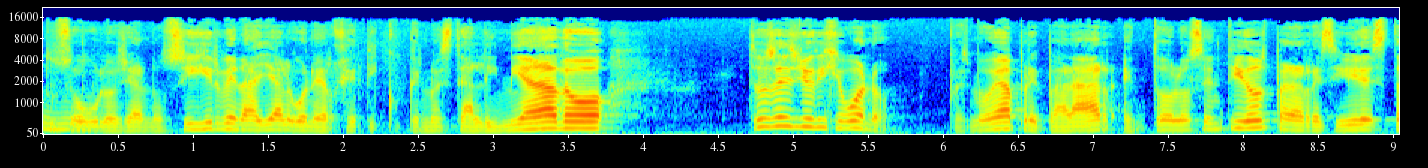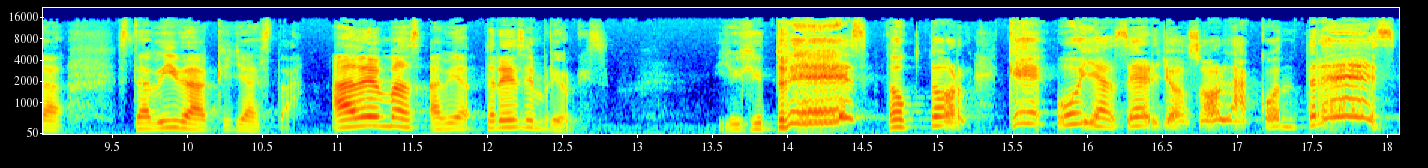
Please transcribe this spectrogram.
Tus óvulos ya no sirven, hay algo energético que no está alineado. Entonces yo dije, bueno, pues me voy a preparar en todos los sentidos para recibir esta, esta vida que ya está. Además, había tres embriones. Y yo dije, ¿tres? Doctor, ¿qué voy a hacer yo sola con tres?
